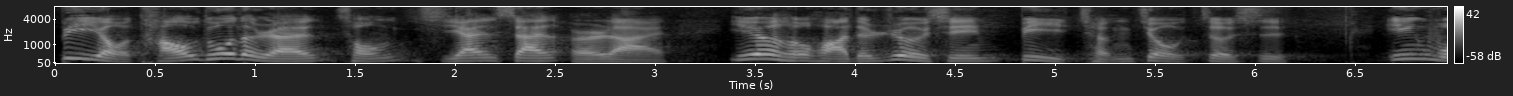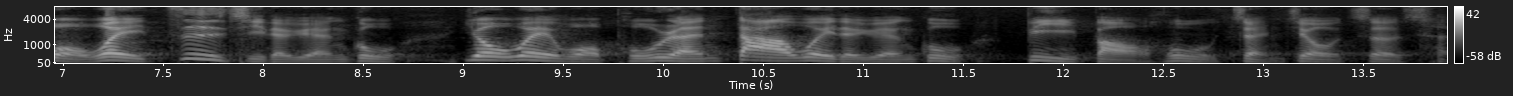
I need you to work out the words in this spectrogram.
必有逃脱的人从锡安山而来。耶和华的热心必成就这事，因我为自己的缘故。又为我仆人大卫的缘故，必保护拯救这城。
